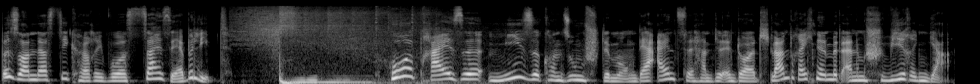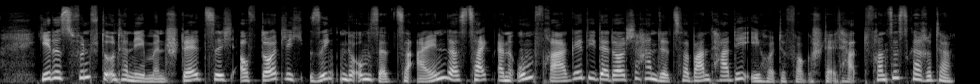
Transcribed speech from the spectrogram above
Besonders die Currywurst sei sehr beliebt. Hohe Preise, miese Konsumstimmung. Der Einzelhandel in Deutschland rechnet mit einem schwierigen Jahr. Jedes fünfte Unternehmen stellt sich auf deutlich sinkende Umsätze ein. Das zeigt eine Umfrage, die der Deutsche Handelsverband HDE heute vorgestellt hat. Franziska Ritter.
